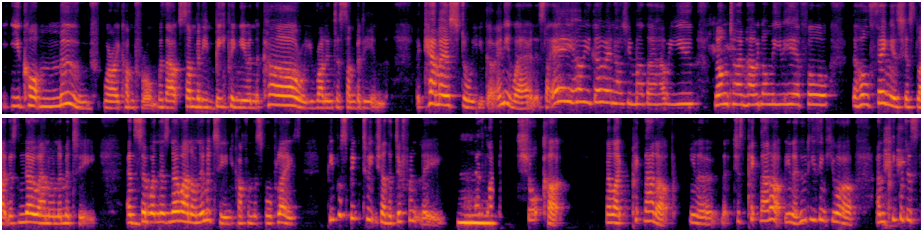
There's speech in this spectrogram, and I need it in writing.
you can't move where I come from without somebody beeping you in the car or you run into somebody in the chemist or you go anywhere and it's like, hey, how are you going? How's your mother? How are you? Long time, how long are you here for? The whole thing is just like there's no anonymity. And so when there's no anonymity and you come from a small place, people speak to each other differently. Mm. There's like a shortcut. They're like, pick that up, you know, just pick that up. You know, who do you think you are? And people just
